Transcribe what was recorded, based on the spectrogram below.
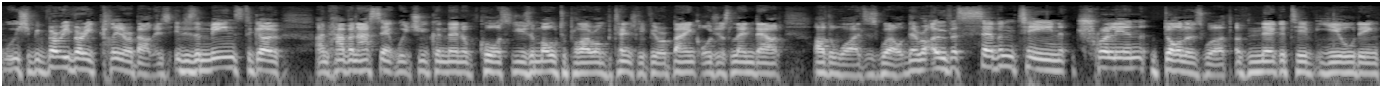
we should be very, very clear about this. It is a means to go and have an asset which you can then, of course, use a multiplier on potentially if you're a bank or just lend out otherwise as well. There are over $17 trillion worth of negative yielding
